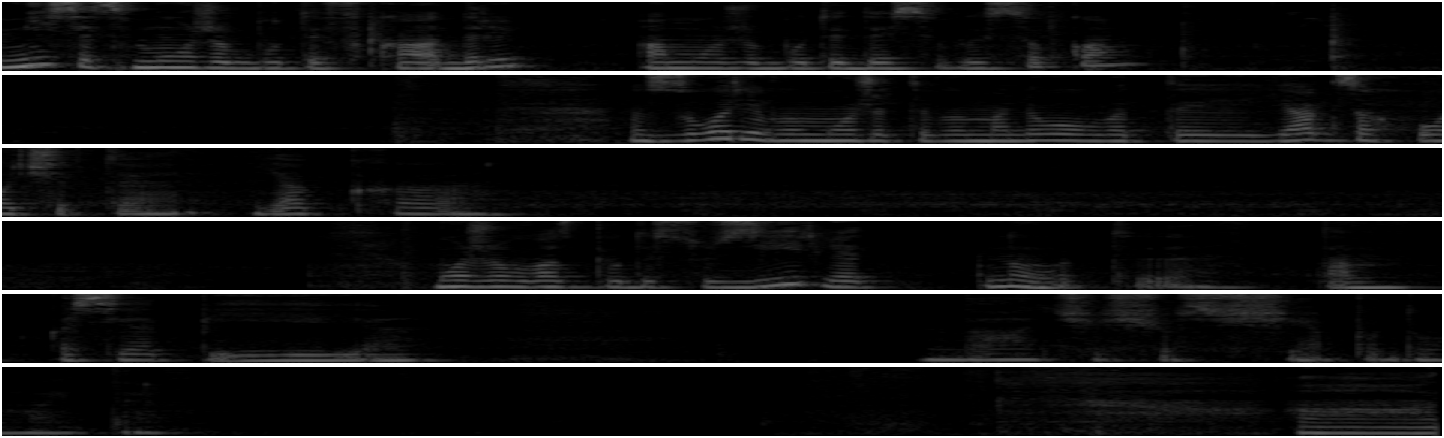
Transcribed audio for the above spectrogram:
Місяць може бути в кадрі, а може бути десь високо. Зорі ви можете вимальовувати як захочете, як. е, Може, у вас буде сузір'я, ну, от е, там Касіопея, да, чи щось ще подумайте. А,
